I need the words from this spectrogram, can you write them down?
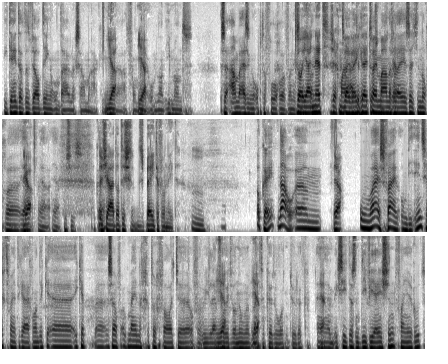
Ik denk dat het wel dingen onduidelijk zou maken. Ja. Inderdaad, voor mij, Ja. Om dan iemand zijn aanwijzingen op te volgen. Waarvan ik Terwijl zeg jij van, net, zeg maar, twee, uit de twee maanden. Ja. geleden zat je nog. eh, ja, ja. Ja. Ja, precies. Dus ja, dat is, dat is beter van niet. Hmm. Oké, nou, ehm, Ja. Onwijs fijn om die inzicht van je te krijgen. Want ik, eh, ik heb eh, zelf ook menig terugvalletje, of relapse, Ja. hoe je het wil noemen. Het blijft Ja. een kutwoord natuurlijk. Ja. Ehm, ik zie het als een deviation van je route.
